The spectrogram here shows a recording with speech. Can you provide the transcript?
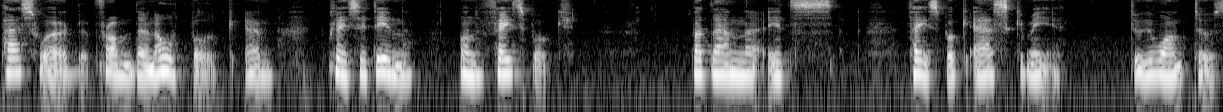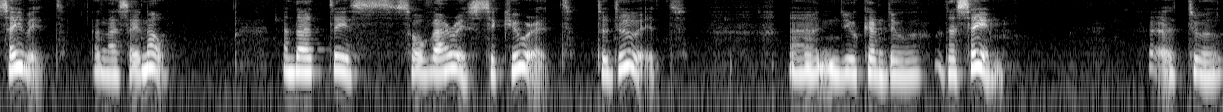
password from the notebook and place it in on Facebook but then it's Facebook ask me, do you want to save it? And I say no. And that is so very secure to do it. And you can do the same uh, to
